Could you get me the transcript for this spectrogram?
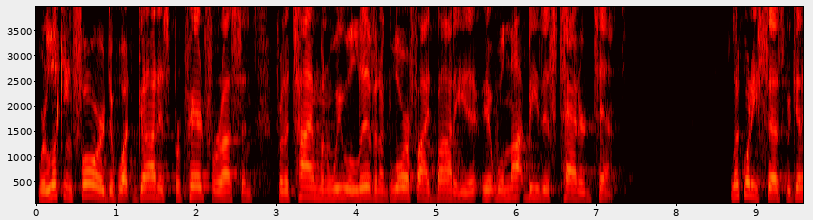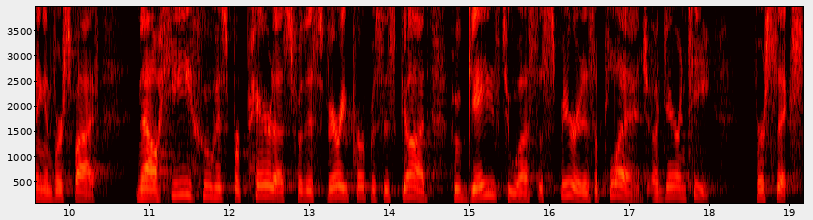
We're looking forward to what God has prepared for us and for the time when we will live in a glorified body. It, it will not be this tattered tent. Look what he says beginning in verse 5. Now, he who has prepared us for this very purpose is God, who gave to us the Spirit as a pledge, a guarantee. Verse 6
